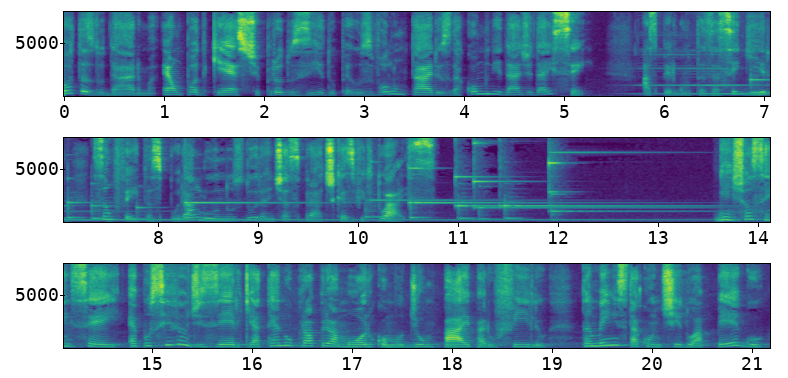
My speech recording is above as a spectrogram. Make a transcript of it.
Gotas do Dharma é um podcast produzido pelos voluntários da comunidade da ICEM. As perguntas a seguir são feitas por alunos durante as práticas virtuais. Gensho Sensei, é possível dizer que até no próprio amor como de um pai para o filho também está contido apego?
